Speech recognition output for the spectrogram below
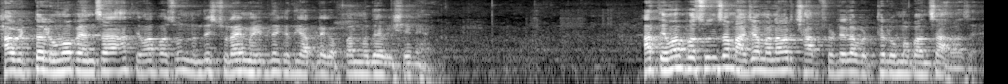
हा विठ्ठल उमप यांचा हा तेव्हापासून नंदेश तुलाही माहीत नाही कधी आपल्या गप्पांमध्ये विषय नाही हा तेव्हापासूनचा माझ्या मनावर छाप सोडलेला विठ्ठल उमपांचा आवाज आहे.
